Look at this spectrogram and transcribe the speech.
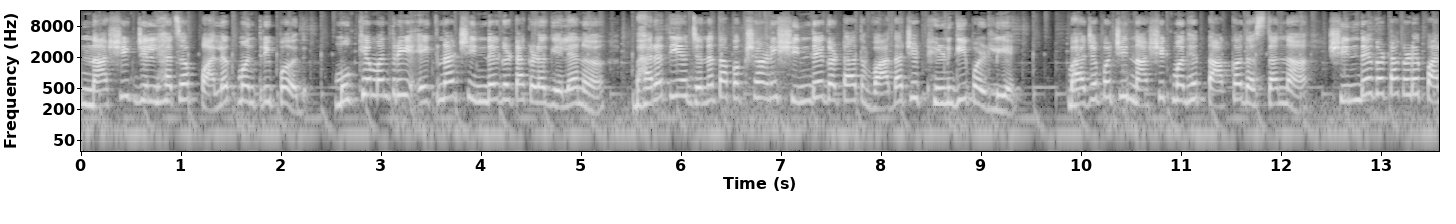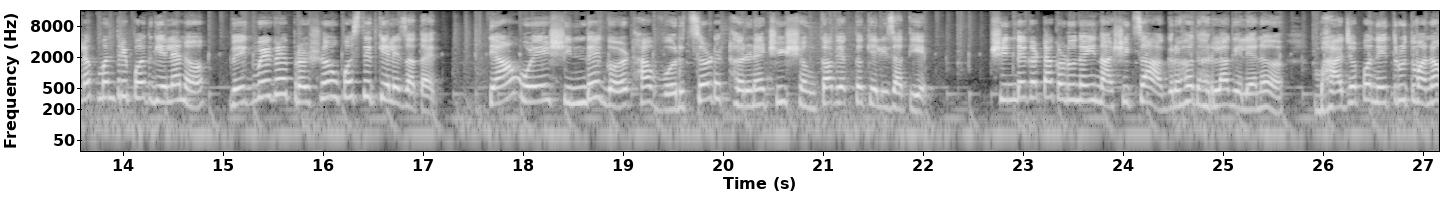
नाशिक जिल्ह्याचं पालकमंत्रीपद मुख्यमंत्री एकनाथ शिंदे गटाकडे गेल्यानं भारतीय जनता पक्ष आणि शिंदे गटात वादाची ठिणगी पडलीय. भाजपची नाशिकमध्ये ताकद असताना शिंदे गटाकडे पालकमंत्रीपद गेल्यानं वेगवेगळे प्रश्न उपस्थित केले जात आहेत. त्यामुळे शिंदे गट हा वरचढ ठरण्याची शंका व्यक्त केली जाते शिंदे गटाकडूनही नाशिकचा आग्रह धरला गेल्यानं भाजप नेतृत्वानं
